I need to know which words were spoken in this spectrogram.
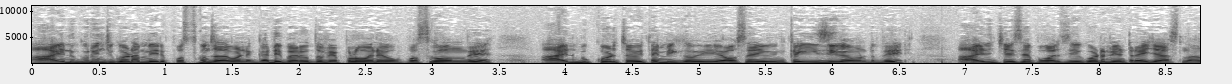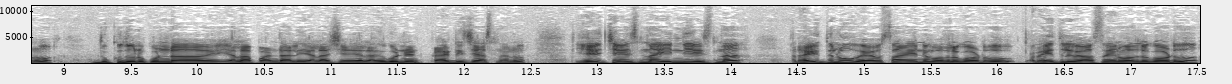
ఆయన గురించి కూడా మీరు పుస్తకం చదవండి. గడ్డి పెరగతో విప్లవం అనే ఒక పుస్తకం ఉంది. ఆయన బుక్ కూడా చదివితే మీకు వ్యవసాయం ఇంకా ఈజీగా ఉంటుంది. ఆయన చేసే పాలసీ కూడా నేను ట్రై చేస్తున్నాను. దుక్కు దునకుండా ఎలా పండాలి ఎలా చేయాలి అది కూడా నేను ప్రాక్టీస్ చేస్తున్నాను. ఏ చేసినా ఎన్ని చేసినా రైతులు వ్యవసాయాన్ని వదలకూడదు. రైతులు వ్యవసాయాన్ని వదలకూడదు.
